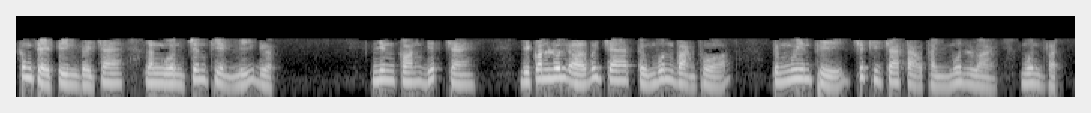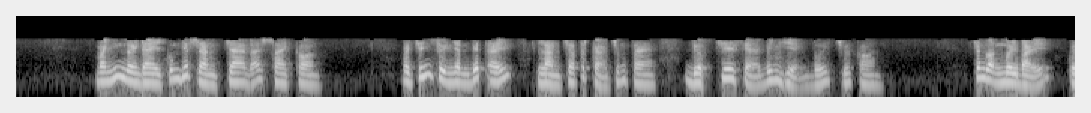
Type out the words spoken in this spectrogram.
không thể tìm về Cha là nguồn chân thiện mỹ được nhưng con biết cha, vì con luôn ở với cha từ muôn vạn thuở, từ nguyên thủy trước khi cha tạo thành muôn loài, muôn vật. Và những người này cũng biết rằng cha đã sai con. Và chính sự nhận biết ấy làm cho tất cả chúng ta được chia sẻ vinh hiển với Chúa Con. Trong đoạn 17 của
